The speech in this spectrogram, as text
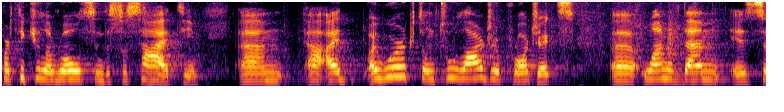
particular roles in the society. Um, I, I, worked on two larger projects. Uh, one of them is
